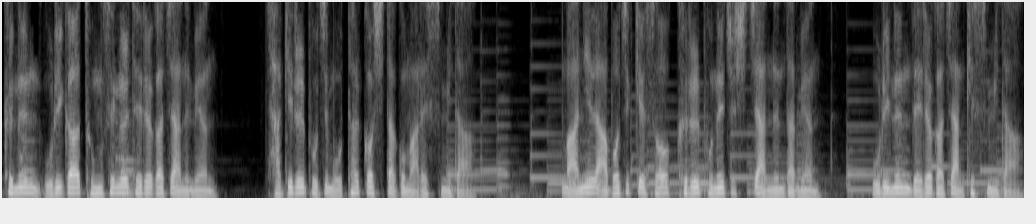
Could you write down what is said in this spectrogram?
그는 우리가 동생을 데려가지 않으면 자기를 보지 못할 것이다고 말했습니다. 만일 아버지께서 그를 보내주시지 않는다면 우리는 내려가지 않겠습니다.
